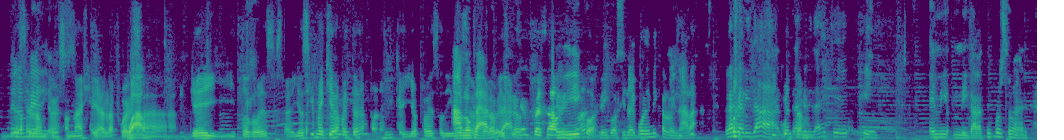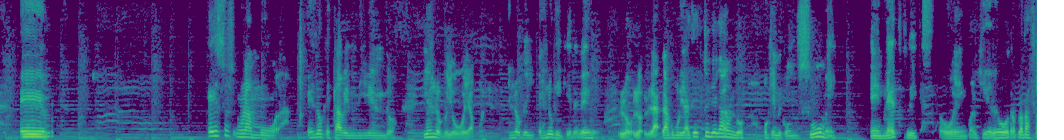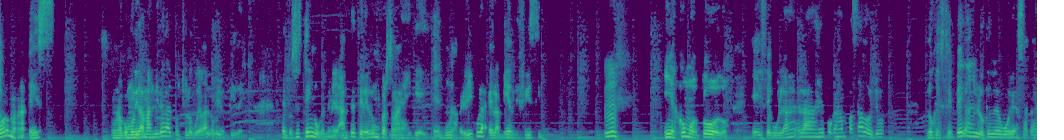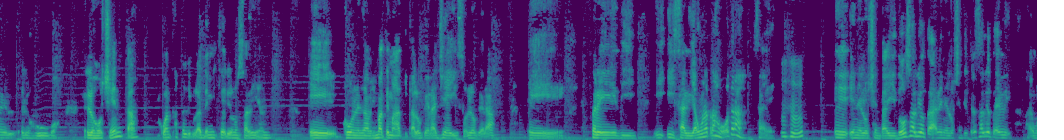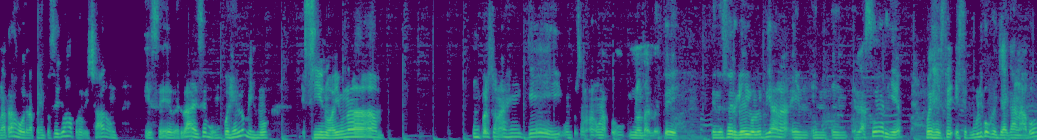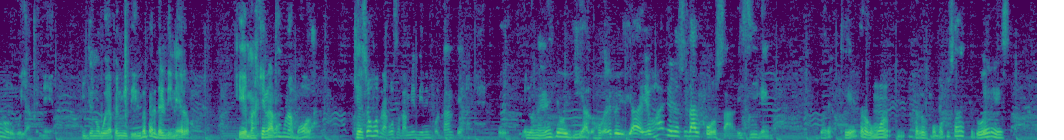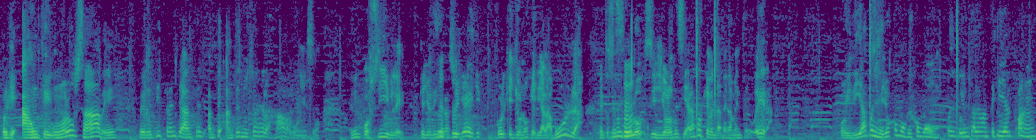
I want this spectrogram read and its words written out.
de los hacerle a un personaje a la fuerza gay y todo eso. O sea, yo sí me quiero meter en polémica y yo por eso digo. Ah, o no, sea, claro, claro. Empezamos. Rico, rico. Si no hay polémica, no hay nada. La realidad, Sí, la realidad es que eh, en mi, mi carácter personal, eh, eso es una moda, es lo que está vendiendo y es lo que yo voy a poner, es lo que, es lo que quiere ver. Lo- lo- la, la comunidad que estoy llegando o que me consume en Netflix o en cualquier otra plataforma es una comunidad más liberal, pues yo le voy a dar lo que ellos piden. Entonces tengo que tener, antes de tener un personaje gay en una película era bien difícil. Mm. Y es como todo. eh, según las, las épocas han pasado, yo lo que se pega es lo que le voy a sacar el, el jugo. En los 80, ¿cuántas películas de misterio no salían eh, con la misma temática? Lo que era Jason, lo que era eh, Freddy, y, y salía una tras otra, ¿sabes? Ujú. eh, en el 82 salió tal, en el 83 salió tal, una tras otra, pues entonces ellos aprovecharon ese, ¿verdad? Ese boom. Pues es lo mismo, si no hay una un personaje gay, un persona- una- normalmente tiende a ser gay o lesbiana en, en- en- en la serie, pues ese, ese público que ya es ganador no lo voy a tener. Y yo no voy a permitirme perder dinero, que más que nada es una moda. Que eso es otra cosa también bien importante. Eh, los nenes de hoy día, los jóvenes de hoy día, ellos, ay, yo soy tal cosa, y siguen. ¿Tú eres qué? Pero ¿cómo, pero ¿cómo tú sabes que tú eres? Porque aunque uno lo sabe, pero es diferente. Antes, antes, antes no se relajaba con eso. Era imposible que yo dijera soy gay porque yo no quería la burla. Entonces, si, yo lo, si yo lo decía era porque verdaderamente lo era. Hoy día, pues ellos como que es como, pues voy a untarle mantequilla al pan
